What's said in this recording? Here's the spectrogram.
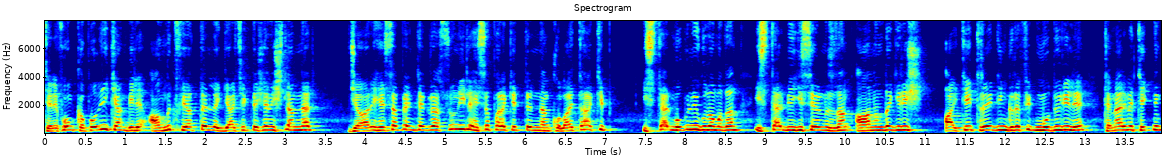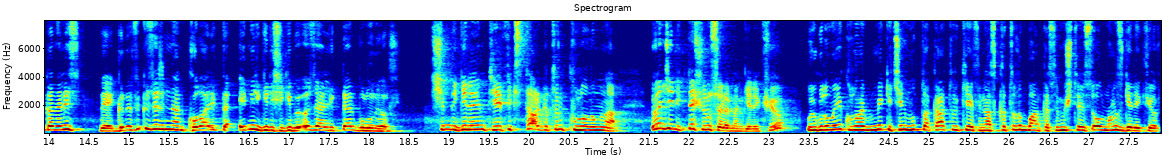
telefon kapalı iken bile anlık fiyatlarla gerçekleşen işlemler, cari hesap entegrasyonu ile hesap hareketlerinden kolay takip, ister mobil uygulamadan ister bilgisayarınızdan anında giriş, IT Trading grafik modülü ile temel ve teknik analiz ve grafik üzerinden kolaylıkla emir girişi gibi özellikler bulunuyor. Şimdi gelelim TFX Target'ın kullanımına. Öncelikle şunu söylemem gerekiyor. Uygulamayı kullanabilmek için mutlaka Türkiye Finans Katılım Bankası müşterisi olmanız gerekiyor.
